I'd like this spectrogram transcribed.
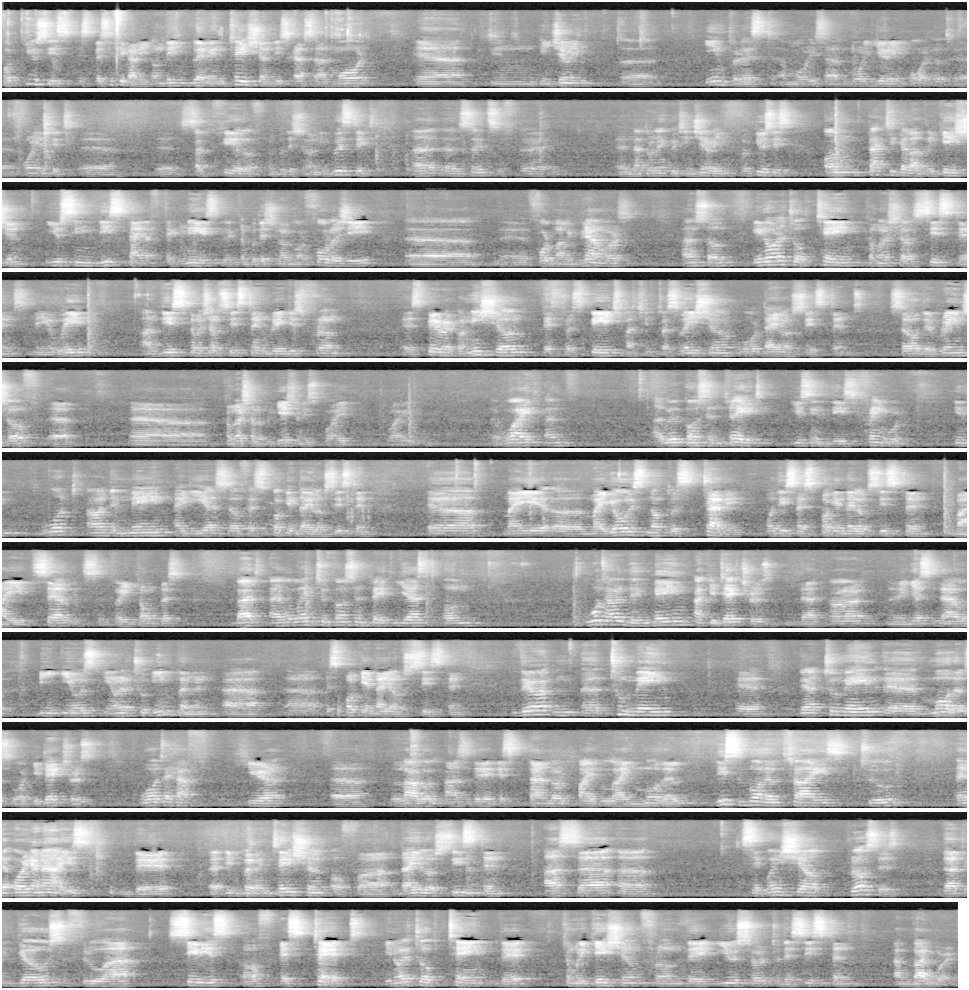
focuses specifically on the implementation. This has a more uh, in engineering uh, interest, a more is a more engineering or, uh, oriented uh, uh, subfield of computational linguistics. Uh, so it's natural language engineering focuses on practical application using this kind of techniques, the computational morphology, uh, uh, formal grammars, and so on, in order to obtain commercial systems, mainly, and this commercial system ranges from uh, speech recognition, text-to-speech, machine translation, or dialogue systems. So the range of uh, uh, commercial application is quite, quite uh, wide, and I will concentrate using this framework in what are the main ideas of a spoken dialogue system. Uh, my, uh, my goal is not to study what is a spoken dialogue system by itself, it's very complex, but I would like to concentrate just on what are the main architectures that are uh, just now being used in order to implement uh, uh, a spoken dialogue system. There are mm, uh, two main uh, there are two main uh, models or architectures. What I have here labeled as the standard pipeline model. This model tries to organize the implementation of a dialogue system as a, a sequential process that goes through a series of steps in order to obtain the communication from the user to the system and backward.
